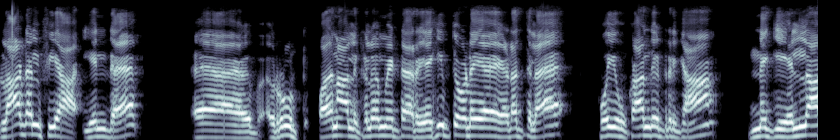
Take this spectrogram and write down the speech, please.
பிலாடல்பியா என்ற ரூட் பதினாலு கிலோமீட்டர் எகிப்தோடைய இடத்துல போய் உட்கார்ந்துட்டு இருக்கான். இன்னைக்கு எல்லா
